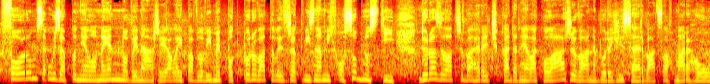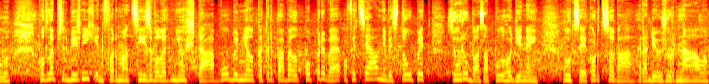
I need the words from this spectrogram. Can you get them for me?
fórum se už zaplnilo nejen novináři, ale i Pavlovými podporovateli z řad významných osobností. Dorazila třeba herečka Daniela Kolářová nebo režisér Václav Marhoul. Podle předběžných informací z volebního štábu by měl Petr Pavel poprvé oficiálně vystoupit zhruba za půl hodiny. Lucie Korcová, Radiožurnál.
